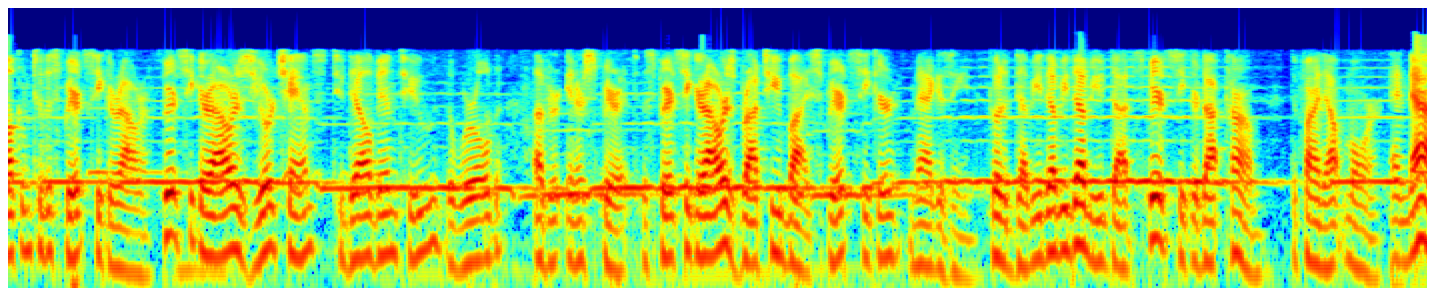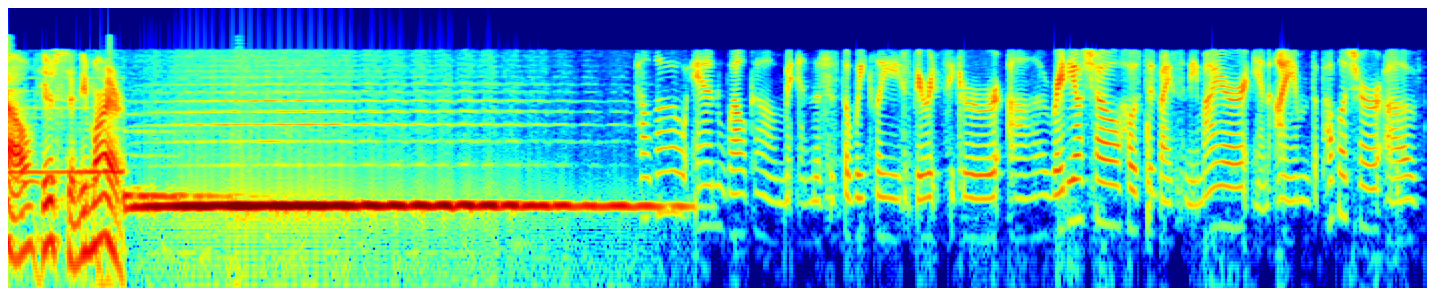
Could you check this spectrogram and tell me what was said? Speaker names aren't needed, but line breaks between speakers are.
welcome to the Spirit Seeker Hour. Spirit Seeker Hour is your chance to delve into the world of your inner spirit. The Spirit Seeker Hour is brought to you by Spirit Seeker Magazine. Go to www.spiritseeker.com to find out more. And now, here's Cynde Meyer.
Hello and welcome. And this is the weekly Spirit Seeker uh, radio show hosted by Cynde Meyer, and I am the publisher of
